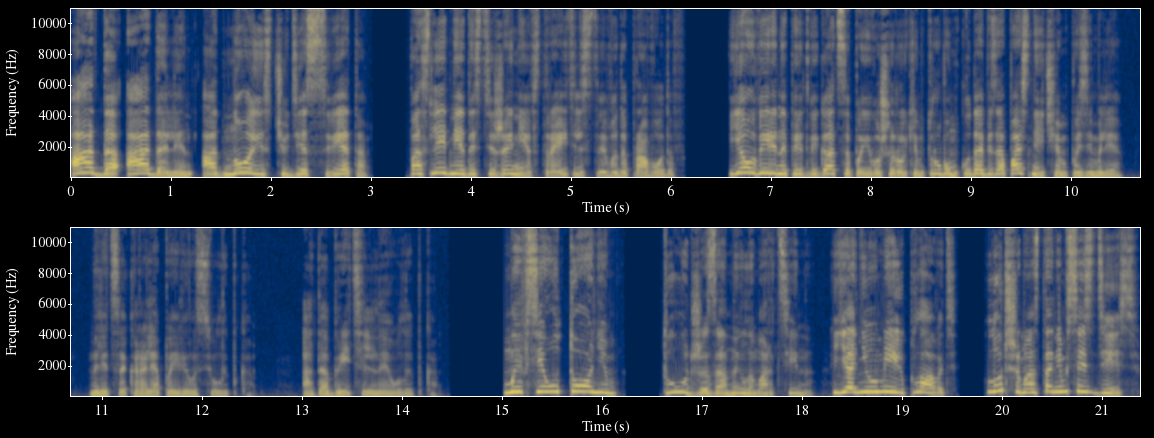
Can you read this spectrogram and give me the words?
Ада Адалин – одно из чудес света, последнее достижение в строительстве водопроводов. Я уверена передвигаться по его широким трубам куда безопаснее, чем по земле. На лице короля появилась улыбка. Одобрительная улыбка. «Мы все утонем!» Тут же заныла Мартина. «Я не умею плавать. Лучше мы останемся здесь».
